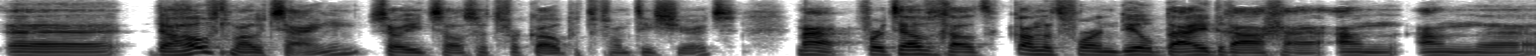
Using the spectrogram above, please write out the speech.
uh, de hoofdmoot zijn, zoiets als het verkopen van t-shirts. Maar voor hetzelfde geld kan het voor een deel bijdragen aan, aan uh,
